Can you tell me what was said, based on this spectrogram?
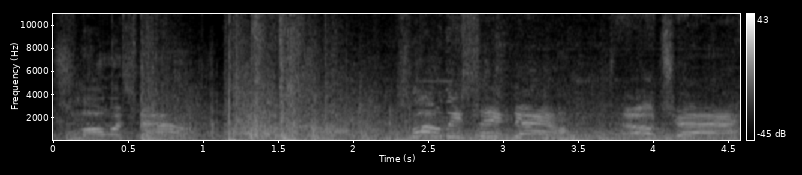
slow us down. Slow this thing down. I'll try.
